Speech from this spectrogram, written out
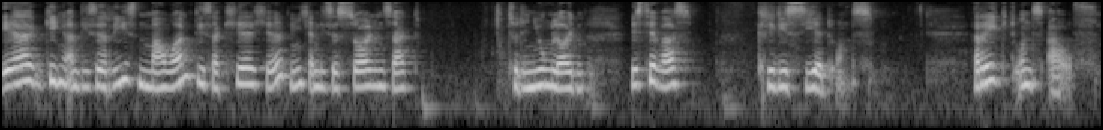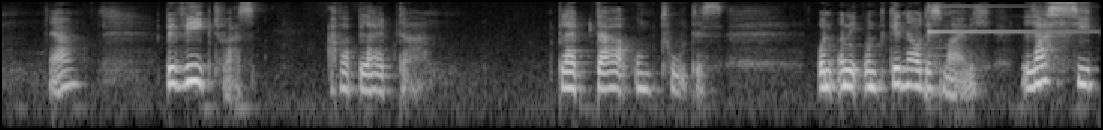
er ging an diese Riesenmauern dieser Kirche, nicht an diese Säulen und sagt zu den jungen Leuten, wisst ihr was? Kritisiert uns. Regt uns auf. Ja? Bewegt was. Aber bleibt da. Bleibt da und tut es. Und, und, und genau das meine ich. Lass sie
